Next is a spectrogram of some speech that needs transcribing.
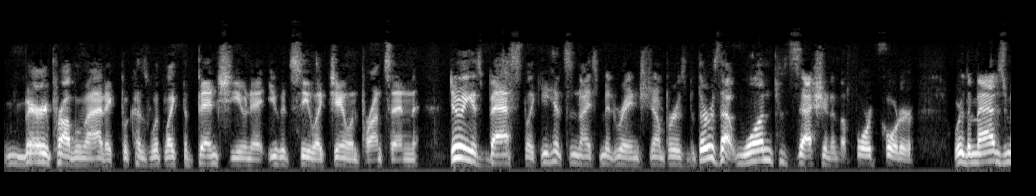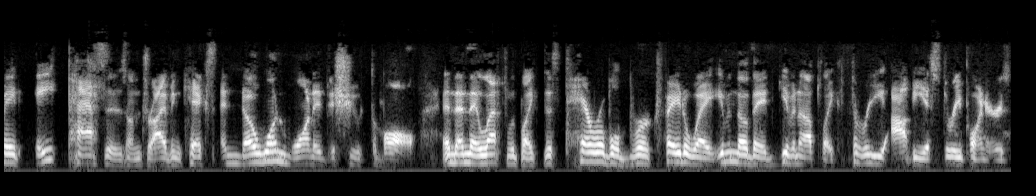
very problematic because with like the bench unit, you could see like Jalen Brunson doing his best. Like he hit some nice mid range jumpers, but there was that one possession in the fourth quarter where the Mavs made eight passes on driving kicks and no one wanted to shoot the ball. And then they left with like this terrible Burke fadeaway, even though they had given up like three obvious three pointers,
